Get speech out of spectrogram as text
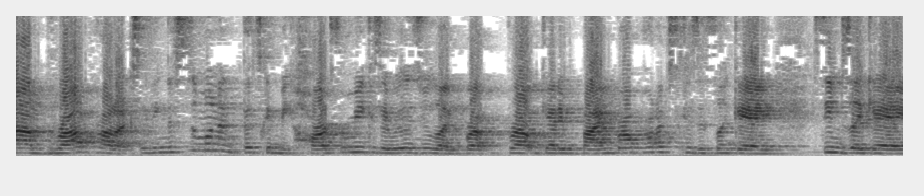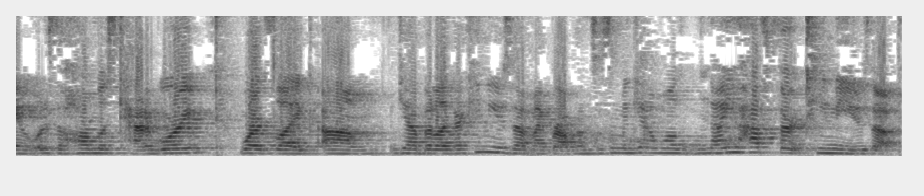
Um, brow products. I think this is the one that's gonna be hard for me because I really do like brow, brow getting buying brow products because it's like a seems like a what is the harmless category where it's like um yeah but like I can use up my brow pencils. I'm like yeah well now you have 13 to use up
